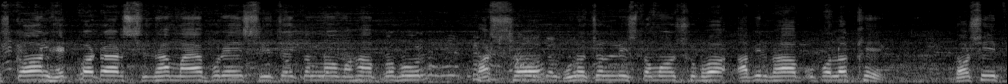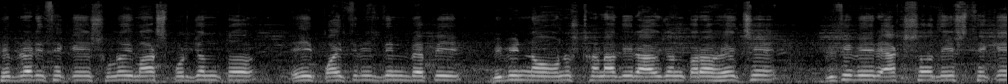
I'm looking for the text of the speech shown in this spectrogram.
ইস্কন হেডকোয়ার্টার সিধা মায়াপুরে শ্রী চৈতন্য মহাপ্রভুর পাঁচশো উনচল্লিশতম শুভ আবির্ভাব উপলক্ষে দশই ফেব্রুয়ারি থেকে ষোলোই মার্চ পর্যন্ত এই পঁয়ত্রিশ দিন ব্যাপী বিভিন্ন অনুষ্ঠানাদির আয়োজন করা হয়েছে। পৃথিবীর একশো দেশ থেকে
